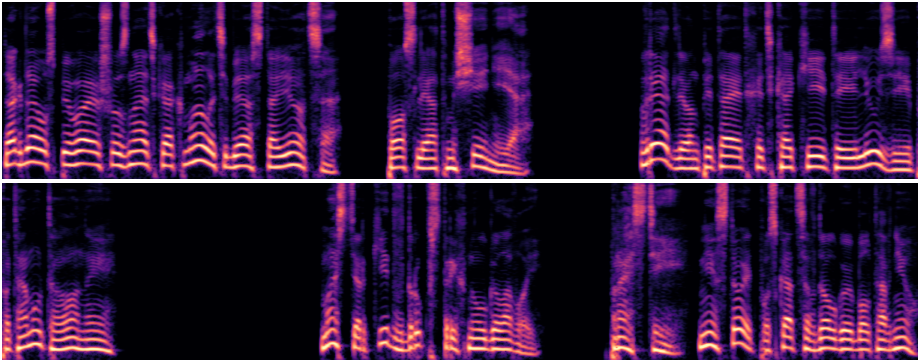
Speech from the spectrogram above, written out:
Тогда успеваешь узнать, как мало тебе остается после отмщения. Вряд ли он питает хоть какие-то иллюзии, потому-то он и... Мастер Кит вдруг встряхнул головой. «Прости, не стоит пускаться в долгую болтовню.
